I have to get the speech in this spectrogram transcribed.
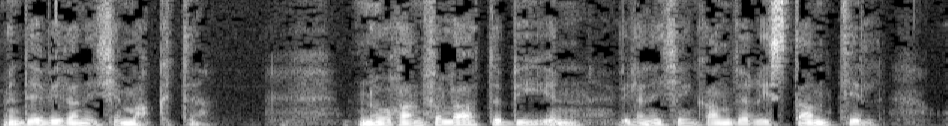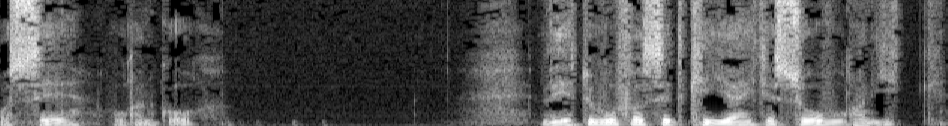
men det vil han ikke makte. Når han forlater byen, vil han ikke engang være i stand til å se hvor han går. Vet du hvorfor Sidkia ikke så hvor han gikk?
